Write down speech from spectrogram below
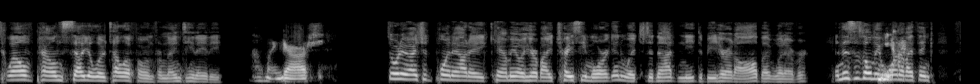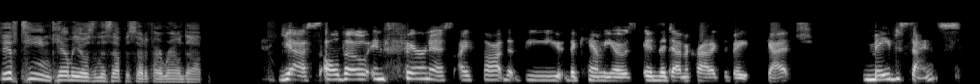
12 pound cellular telephone from 1980. Oh my gosh. So anyway, I should point out a cameo here by Tracy Morgan, which did not need to be here at all, but whatever. And this is only one of, I think, 15 cameos in this episode, if I round up. Yes, although in fairness, I thought that the the cameos in the Democratic debate sketch made sense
